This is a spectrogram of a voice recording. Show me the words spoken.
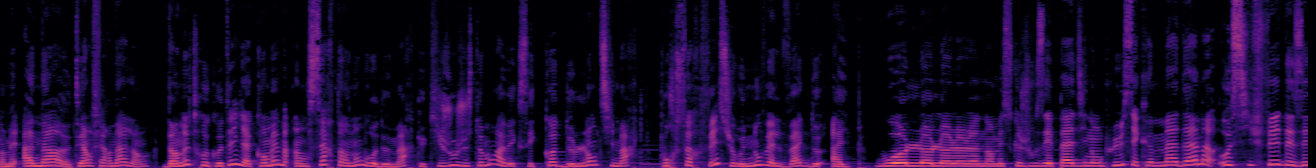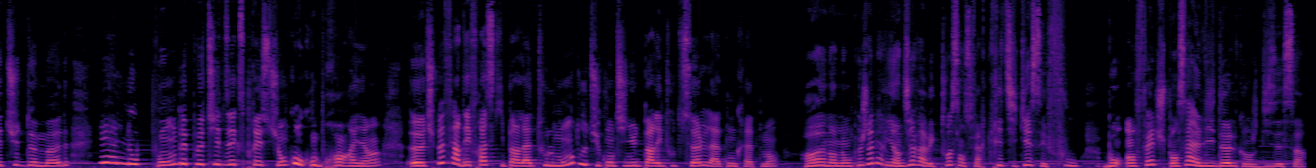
non mais Anna, euh, t'es infernale hein. D'un autre côté, il y a quand même un certain nombre de marques qui jouent justement avec ces codes de l'anti-marque pour surfer sur une nouvelle vague de hype. Là là là là, non mais ce que je vous ai pas dit non plus, c'est que Madame a aussi fait des études de mode et elle nous pond des petites expressions qu'on comprend rien. Euh, tu peux faire des phrases qui parlent à tout le monde ou tu continues de parler toute seule là concrètement? Oh non mais on peut jamais rien dire avec toi sans se faire critiquer, c'est fou. Bon en fait je pensais à Lidl quand je disais ça.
